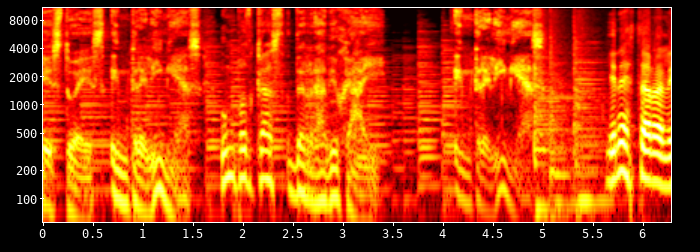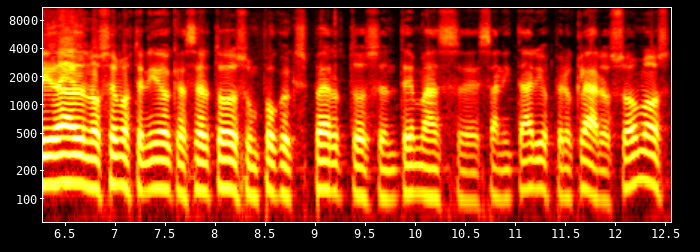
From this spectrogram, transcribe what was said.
Esto es Entre líneas, un podcast de Radio High. Entre líneas. Y en esta realidad nos hemos tenido que hacer todos un poco expertos en temas eh, sanitarios, pero claro, somos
